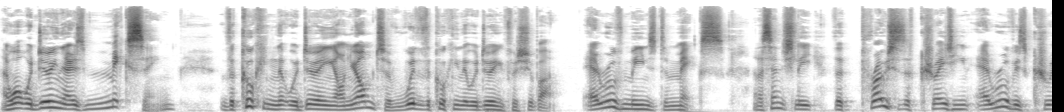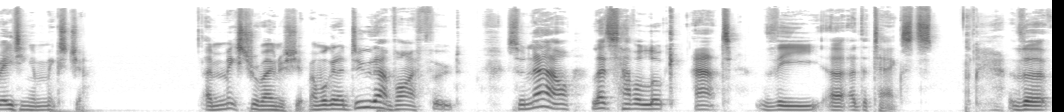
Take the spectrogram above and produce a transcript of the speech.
And what we're doing there is mixing the cooking that we're doing on Yom Tov with the cooking that we're doing for Shabbat. Eruv means to mix. And essentially, the process of creating an Eruv is creating a mixture, a mixture of ownership. And we're going to do that via food. So now let's have a look at the, uh, at the texts. The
